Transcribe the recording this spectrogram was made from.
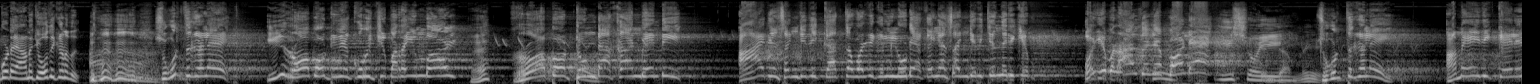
കൂടെയാണ് ചോദിക്കണത്. സുഹൃത്തുക്കളെ ഈ റോബോട്ടിനെ കുറിച്ച് പറയുമ്പോൾ റോബോട്ട് ഉണ്ടാക്കാൻ വേണ്ടി ആരും സഞ്ചരിക്കാത്ത വഴികളിലൂടെയൊക്കെ ഞാൻ സഞ്ചരിച്ചെന്നിരിക്കും ഒരു പോലെ. സുഹൃത്തുക്കളെ അമേരിക്കയിലെ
